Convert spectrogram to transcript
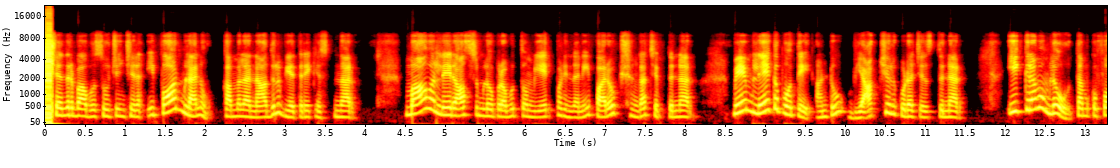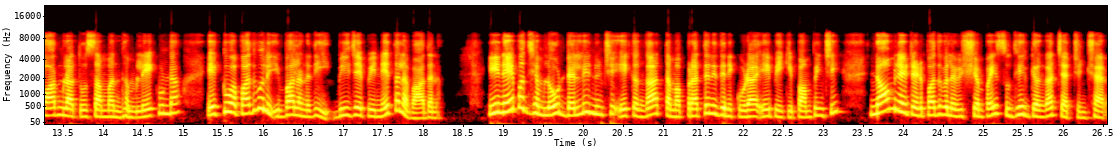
చంద్రబాబు సూచించిన ఈ ఫార్ములాను కమలనాథులు వ్యతిరేకిస్తున్నారు. మా వల్లే రాష్ట్రంలో ప్రభుత్వం ఏర్పడిందని పరోక్షంగా చెప్తున్నారు. మేం లేకపోతే అంటూ వ్యాఖ్యలు కూడా చేస్తున్నారు. ఈ క్రమంలో తమకు ఫార్ములాతో సంబంధం లేకుండా ఎక్కువ పదవులు ఇవ్వాలన్నది బీజేపీ నేతల వాదన. ఈ నేపథ్యంలో ఢిల్లీ నుంచి ఏకంగా తమ ప్రతినిధిని కూడా ఏపీకి పంపించి నామినేటెడ్ పదవుల విషయంపై సుదీర్ఘంగా చర్చించారు.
